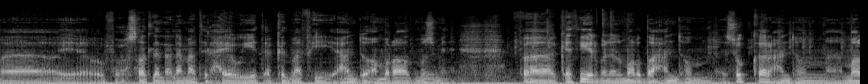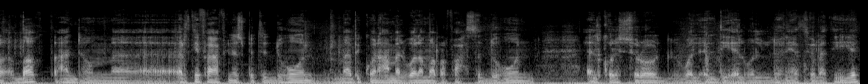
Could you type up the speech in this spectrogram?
آه، فحوصات للعلامات الحيوية يتأكد ما في عنده أمراض مزمنة. فكثير من المرضى عندهم سكر عندهم آه، ضغط عندهم آه، ارتفاع في نسبة الدهون ما بيكون عمل ولا مرة فحص الدهون الكوليسترول والإل دي إل والدهنيات الثلاثية.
